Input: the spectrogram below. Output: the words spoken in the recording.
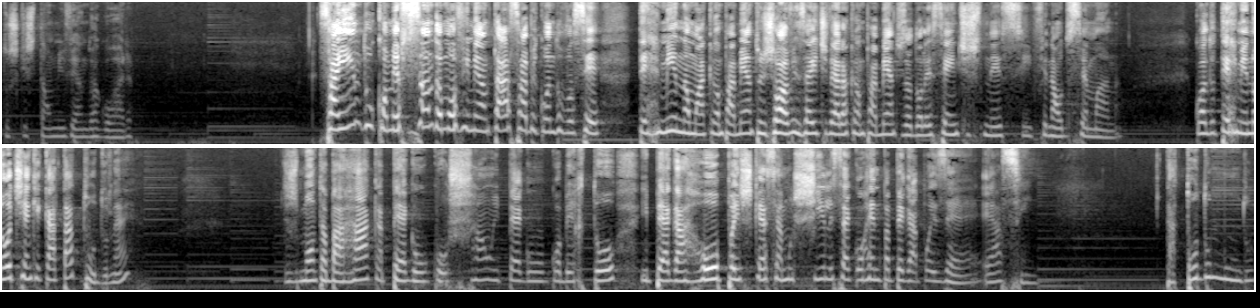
dos que estão me vendo agora. Saindo, começando a movimentar, sabe quando você termina um acampamento? Os jovens aí tiveram acampamentos adolescentes nesse final de semana. Quando terminou, tinha que catar tudo, né? Desmonta a barraca, pega o colchão e pega o cobertor e pega a roupa, esquece a mochila e sai correndo para pegar. Pois é, é assim. Tá todo mundo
